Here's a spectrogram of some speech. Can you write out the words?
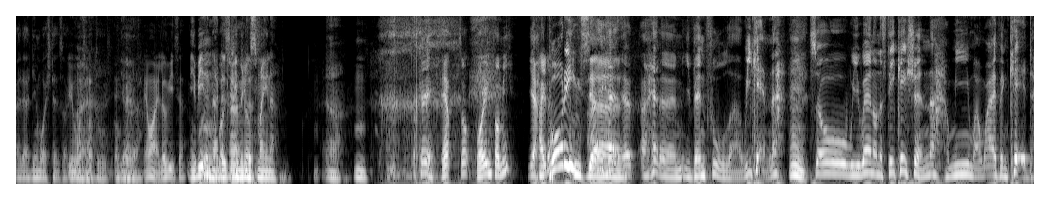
I, I didn't watch that, so I Didn't watch don't know to compare. Yeah, that one I love it, sir. Maybe Mm, another but- Criminal's Mind lah. Uh. Okay. Yep. So boring for me. Yeah. Haida? Boring I had, sia. I had an eventful uh, weekend. So we went on a staycation, me, my wife, and kid.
